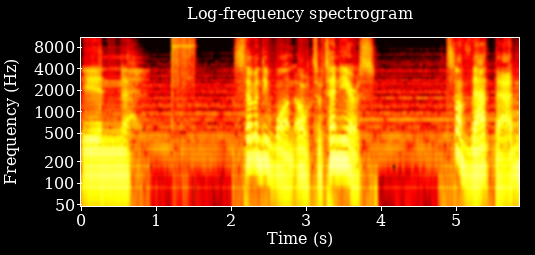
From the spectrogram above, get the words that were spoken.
In 71. Oh, so 10 years. It's not that bad.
